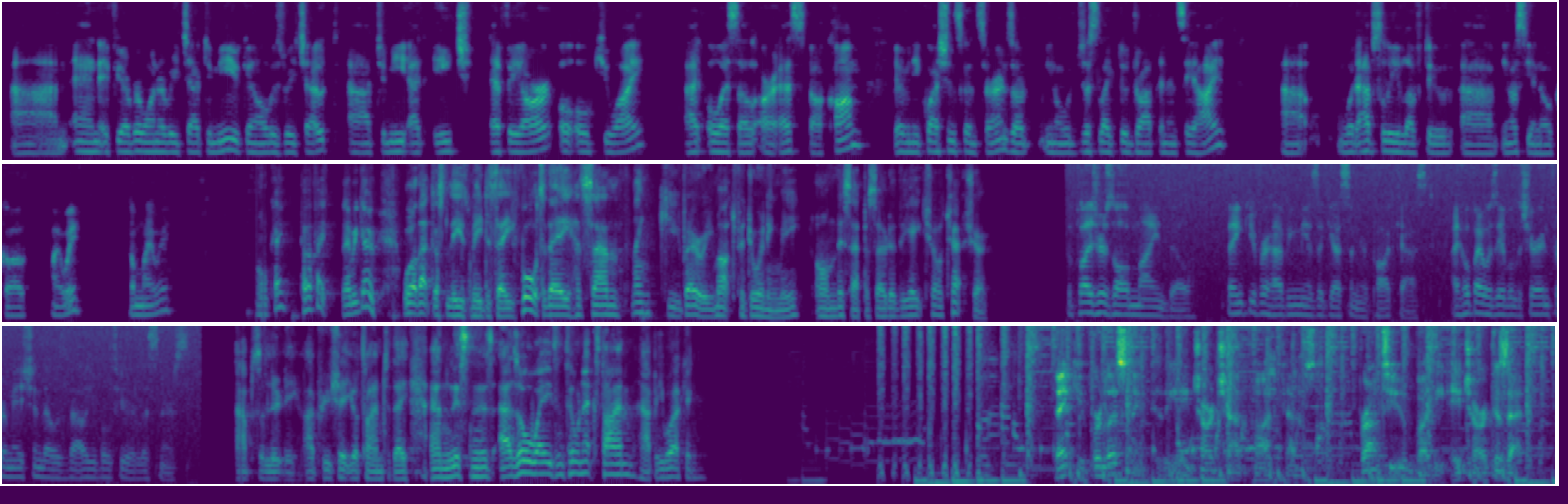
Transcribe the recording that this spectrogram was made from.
Um, and if you ever want to reach out to me, you can always reach out uh, to me at hfarooqi at oslrs.com. If you have any questions, concerns, or you know would just like to drop in and say hi, uh, would absolutely love to uh, you know see Anoka my way, come my way. Okay, perfect. There we go. Well, that just leaves me to say for today, Hassan, thank you very much for joining me on this episode of the HR Chat Show. The pleasure is all mine, Bill. Thank you for having me as a guest on your podcast. I hope I was able to share information that was valuable to your listeners. Absolutely. I appreciate your time today. And listeners, as always, until next time, happy working. Thank you for listening to the HR Chat Podcast, brought to you by the HR Gazette.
